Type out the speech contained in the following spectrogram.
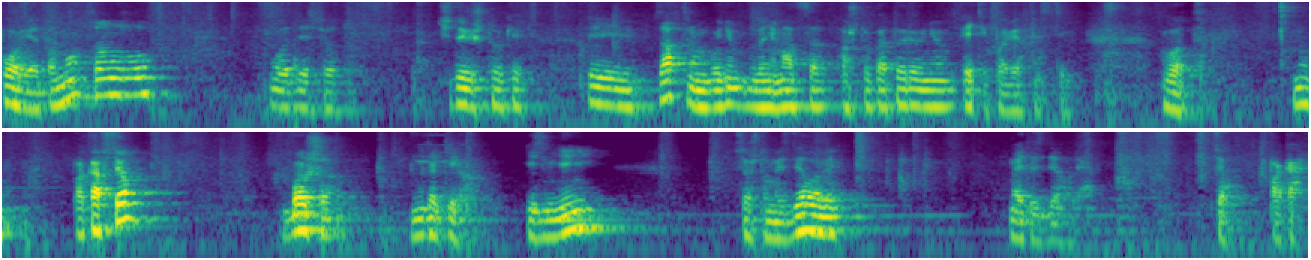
по этому санузлу, вот здесь вот 4 штуки, и завтра мы будем заниматься оштукатуриванием этих поверхностей. Вот. Ну, пока все. Больше никаких изменений. Все, что мы сделали, мы это сделали. Все, пока.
